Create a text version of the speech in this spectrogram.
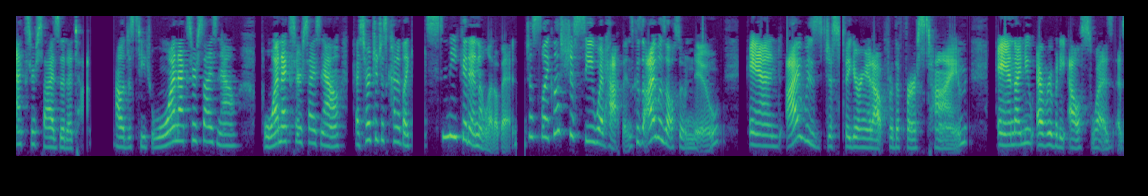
exercise at a time. I'll just teach one exercise now, one exercise now. I start to just kind of like sneak it in a little bit. Just like, let's just see what happens. Because I was also new and I was just figuring it out for the first time. And I knew everybody else was as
